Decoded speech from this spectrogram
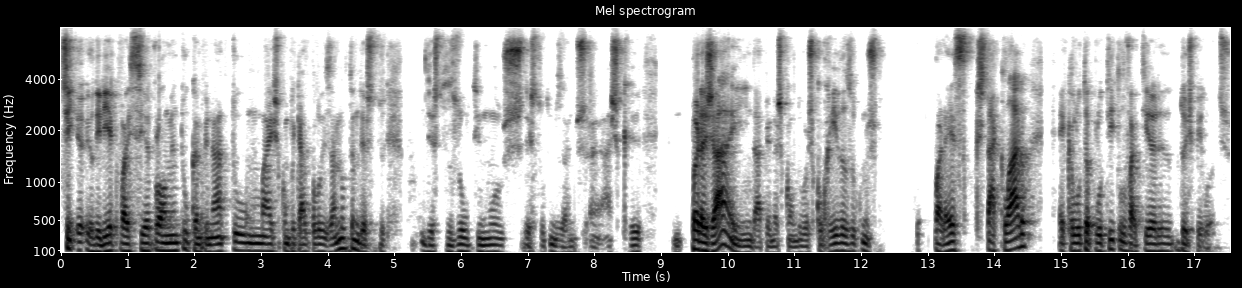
Sim, eu diria que vai ser provavelmente o campeonato mais complicado para Lewis Hamilton deste, destes, últimos, destes últimos anos. Ah, acho que para já, ainda apenas com duas corridas, o que nos parece que está claro é que a luta pelo título vai ter dois pilotos.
